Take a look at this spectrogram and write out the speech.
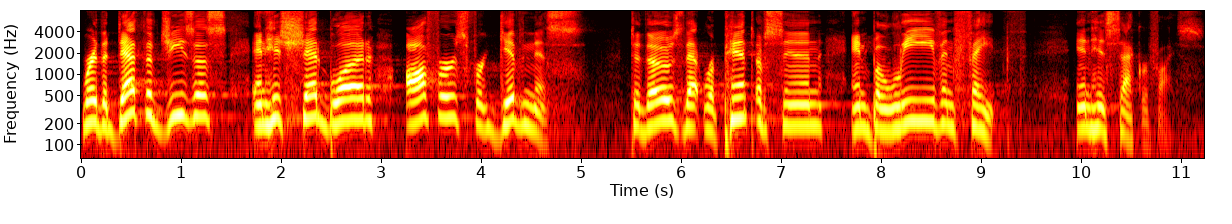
where the death of Jesus and his shed blood offers forgiveness to those that repent of sin and believe in faith in his sacrifice.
